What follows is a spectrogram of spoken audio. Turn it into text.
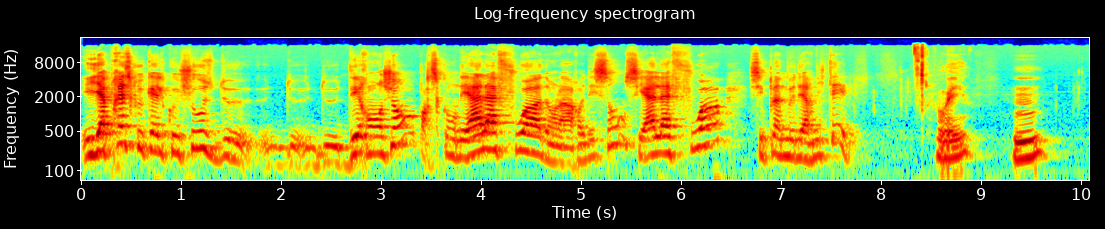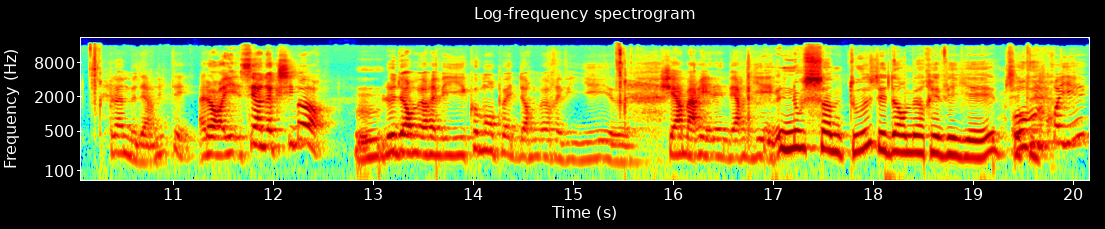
Et il y a presque quelque chose de, de, dérangeant parce qu'on est à la fois dans la Renaissance et à la fois c'est plein de modernité. Oui. Hmm. Plein de modernité. Alors c'est un oxymore. Hmm. Le dormeur éveillé, comment on peut être dormeur éveillé, euh, chère Marie-Hélène Verdier? Nous sommes tous des dormeurs éveillés. Oh, vous le croyez?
